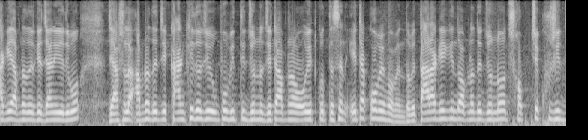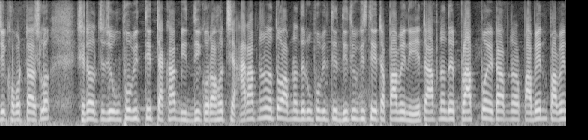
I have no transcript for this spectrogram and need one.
আগে আপনাদেরকে জানিয়ে দেবো যে আসলে আপনাদের যে কাঙ্ক্ষিত যে উপবৃত্তির জন্য যেটা আপনারা ওয়েট করতেছেন, এটা কবে পাবেন? তবে তার আগে কিন্তু আপনাদের জন্য সবচেয়ে খুশির যে খবরটা আসলো সেটা হচ্ছে যে উপবৃত্তির টাকা বৃদ্ধি করা হচ্ছে। আর আপনারা তো আপনাদের উপবৃত্তির দ্বিতীয় কিস্তি এটা পাবেনই। এটা আপনাদের প্রাপ্য, এটা আপনারা পাবেন পাবেন,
